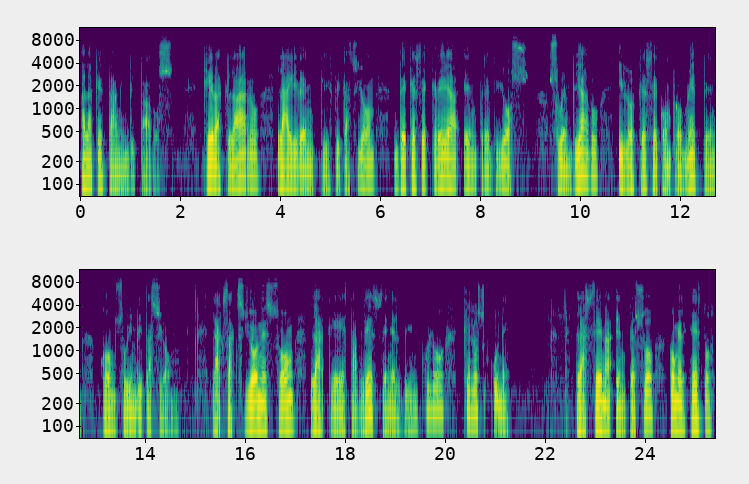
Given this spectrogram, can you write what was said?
a la que están invitados. Queda claro la identificación de que se crea entre Dios, su enviado, y los que se comprometen con su invitación. Las acciones son las que establecen el vínculo que los une. La cena empezó con el gesto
